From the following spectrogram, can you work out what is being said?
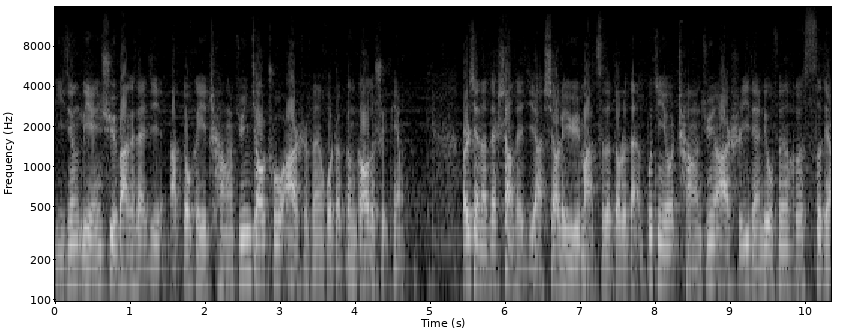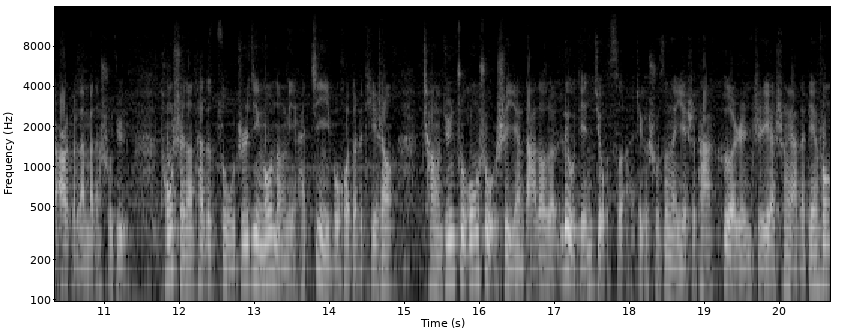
已经连续八个赛季啊，都可以场均交出二十分或者更高的水平。而且呢，在上赛季啊，效力于马刺的德罗赞不仅有场均二十一点六分和四点二个篮板的数据，同时呢，他的组织进攻能力还进一步获得了提升，场均助攻数是已经达到了六点九次啊，这个数字呢，也是他个人职业生涯的巅峰。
